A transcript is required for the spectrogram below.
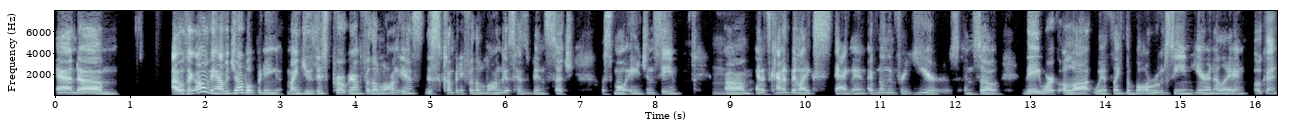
and um, I was like, oh, they have a job opening. Mind you, this program for the longest, this company for the longest has been such a small agency, Mm. um, and it's kind of been like stagnant. I've known them for years, and so they work a lot with like the ballroom scene here in LA, okay.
